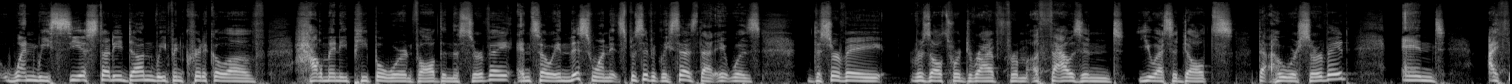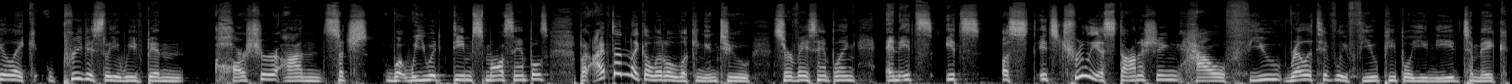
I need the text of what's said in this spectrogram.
when we see a study done, we've been critical of how many people were involved in the survey. And so in this one, it specifically says that it was the survey results were derived from a thousand US adults that who were surveyed. And I feel like previously we've been harsher on such what we would deem small samples, but I've done like a little looking into survey sampling and it's it's it's truly astonishing how few relatively few people you need to make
